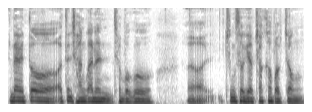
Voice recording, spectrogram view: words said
그다음에 또 어떤 장관은 저보고 어, 중소기업 적합업종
